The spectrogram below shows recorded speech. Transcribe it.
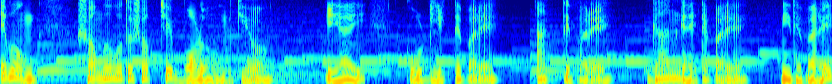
এবং সম্ভবত সবচেয়ে বড় হুমকিও। এআই কোড লিখতে পারে, আঁকতে পারে, গান গাইতে পারে, নিতে পারে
